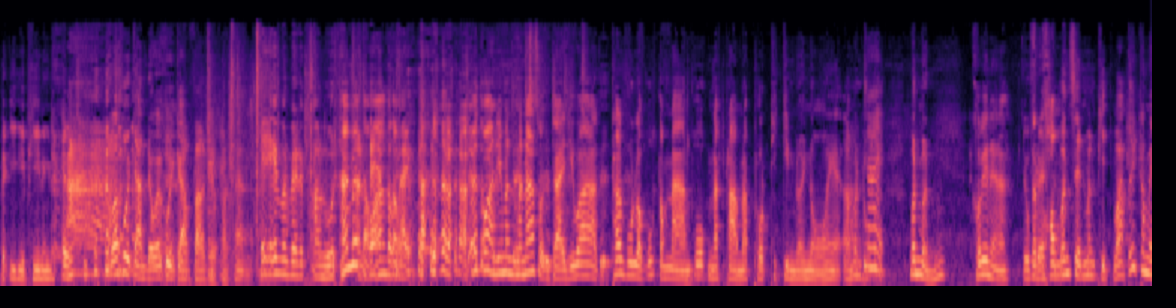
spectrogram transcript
เป็น EP หนึ่งได้นะเดี๋ยวไว้คุยกันเดี๋ยวไว้คุยกันฟังเถอะฟังอ่าๆเอ๊ะมันเป็นความรู้ไม่ไม่แต่ว่าตรงไหนไม่แต่ว่าอันนี้มันมันน่าสนใจที่ว่าถ้าพูดเราพวกตำนานพวกนักพราหมณ์นักพรตที่กินน้อยๆอะแล้วมันดูใช่ มันเหมือนเขาเรียกไงนะดูแต่ fresh คอมมอนเซนส์มันผิดว่าเฮ้ยทำไม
